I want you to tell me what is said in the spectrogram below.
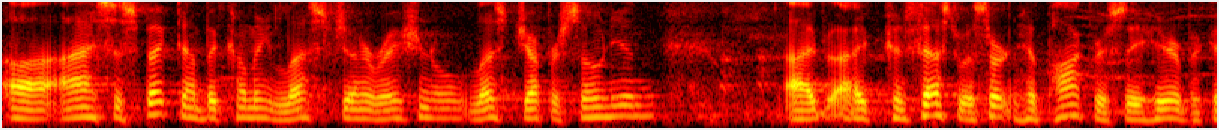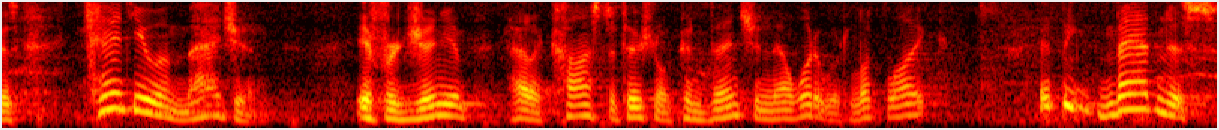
Uh, I suspect I'm becoming less generational, less Jeffersonian. I, I confess to a certain hypocrisy here because can you imagine if Virginia had a constitutional convention now, what it would look like? It'd be madness.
